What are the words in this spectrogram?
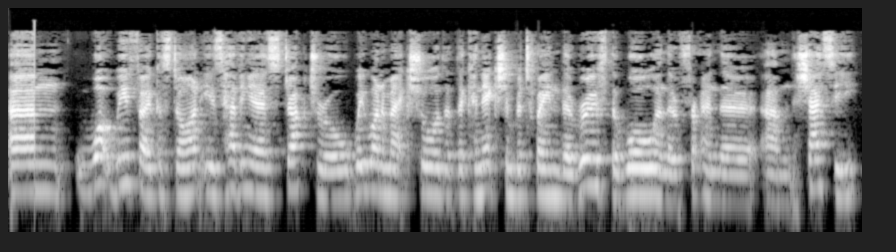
Um, what we're focused on is having a structural. We want to make sure that the connection between the roof, the wall, and the and the um, chassis,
